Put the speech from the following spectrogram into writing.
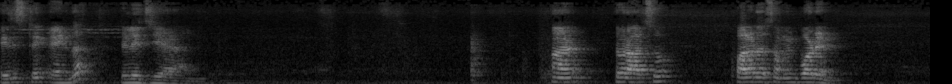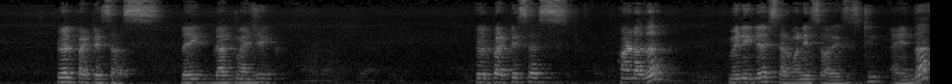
existing in the religion. And there were also followed some important evil practices like black magic, evil practices, and other meaningless ceremonies are existing in the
